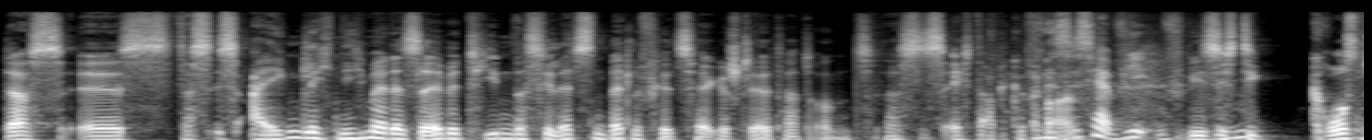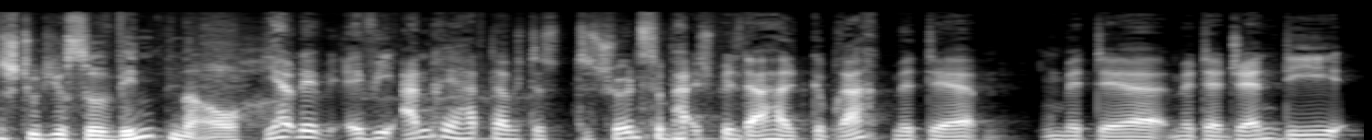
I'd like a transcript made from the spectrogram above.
das ist, das ist eigentlich nicht mehr dasselbe Team, das die letzten Battlefields hergestellt hat. Und das ist echt abgefahren. Und das ist ja wie, wie sich die großen Studios so winden auch. Ja, wie André hat, glaube ich, das, das schönste Beispiel da halt gebracht mit der, mit der, mit der Jen, die,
